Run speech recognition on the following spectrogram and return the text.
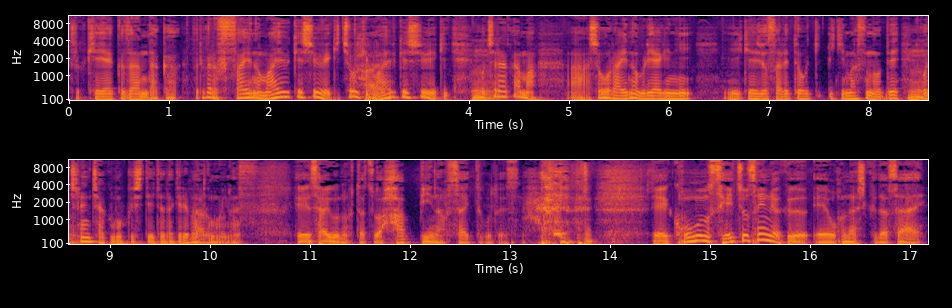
それから契約残高、それから負債の前受け収益、長期前受け収益、はい、こちらが、まあ、将来の売上に計上されていきますので、うん、こちらに着目していただければと思います。えー、最後の二つは、ハッピーな負債ってことですね。はい、えー、今後の成長戦略、えー、お話しください。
